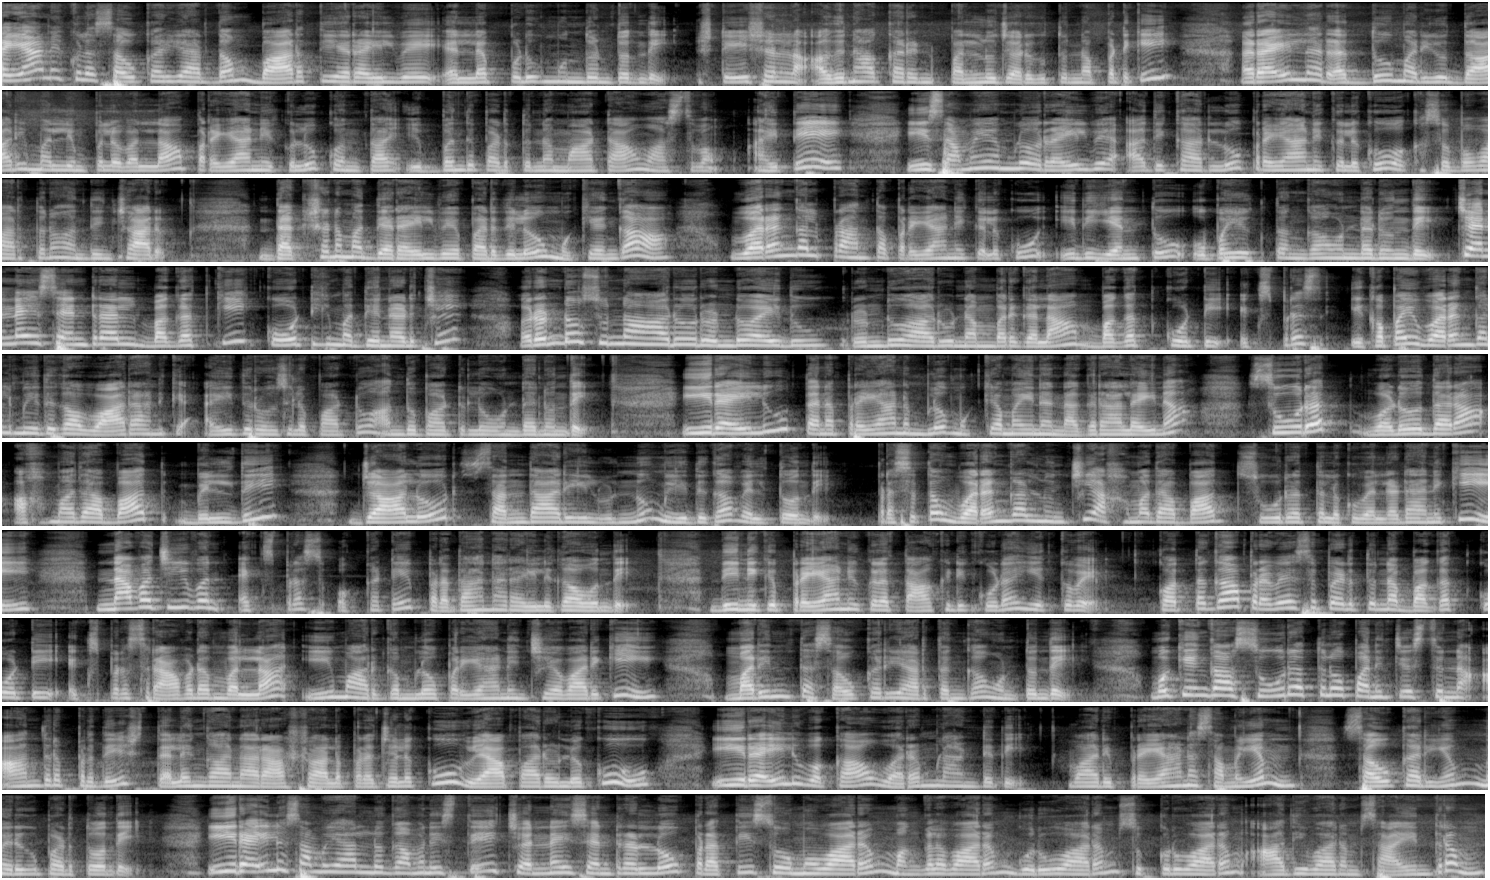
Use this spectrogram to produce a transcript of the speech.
ప్రయాణికుల సౌకర్యార్థం భారతీయ రైల్వే ఎల్లప్పుడూ ముందుంటుంది. స్టేషన్ల అధునాకరణ పనులు జరుగుతున్నప్పటికీ రైళ్ళ రద్దు మరియు దారి మళ్ళింపుల వల్ల ప్రయాణికులు కొంత ఇబ్బంది పడుతున్న మాట వాస్తవం. అయితే ఈ సమయంలో రైల్వే అధికారులు ప్రయాణికులకు ఒక శుభవార్తను అందించారు. దక్షిణ మధ్య రైల్వే పరిధిలో ముఖ్యంగా వరంగల్ ప్రాంత ప్రయాణికులకు ఇది ఎంతో ఉపయుక్తంగా ఉండనుంది. చెన్నై సెంట్రల్ భగత్కి కోటి మధ్య నడిచి రెండు సున్నా ఆరు రెండు ఐదు రెండు ఆరు నంబర్ గల భగత్ కోటి ఎక్స్ప్రెస్ ఇకపై వరంగల్ మీద మీదుగా వారానికి ఐదు రోజుల పాటు అందుబాటులో ఉండనుంది. ఈ రైలు తన ప్రయాణంలో ముఖ్యమైన నగరాలైన సూరత్ వడోదర అహ్మదాబాద్ బిల్దీ జాలోర్ సందారీలను మీదుగా వెళ్తోంది. ప్రస్తుతం వరంగల్ నుంచి అహ్మదాబాద్ సూరత్లకు వెళ్ళడానికి నవజీవన్ ఎక్స్ప్రెస్ ఒక్కటే ప్రధాన రైలుగా ఉంది. దీనికి ప్రయాణికుల తాకిడి కూడా ఎక్కువే. కొత్తగా ప్రవేశపెడుతున్న భగత్కోటి ఎక్స్ప్రెస్ రావడం వల్ల ఈ మార్గంలో ప్రయాణించే వారికి మరింత సౌకర్యార్థంగా ఉంటుంది. ముఖ్యంగా సూరత్లో పనిచేస్తున్న ఆంధ్రప్రదేశ్ తెలంగాణ రాష్ట్రాల ప్రజలకు వ్యాపారులకు ఈ రైలు ఒక వరం లాంటిది. వారి ప్రయాణ సమయం సౌకర్యం మెరుగుపడుతోంది. ఈ రైలు సమయాలను గమనిస్తే చెన్నై సెంట్రల్లో ప్రతి సోమవారం మంగళవారం గురువారం శుక్రవారం ఆదివారం సాయంత్రం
